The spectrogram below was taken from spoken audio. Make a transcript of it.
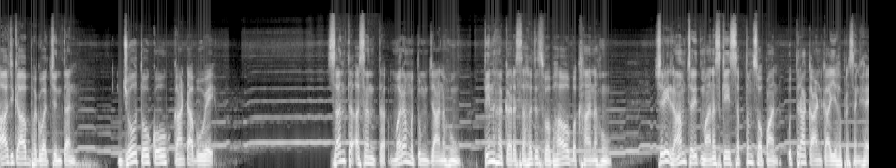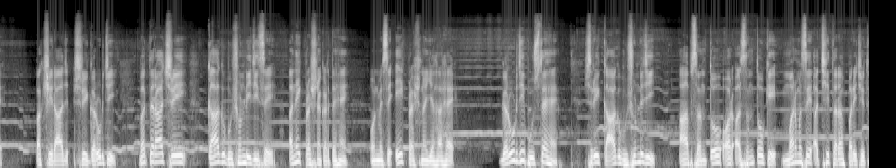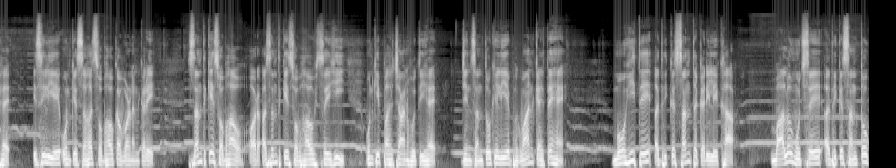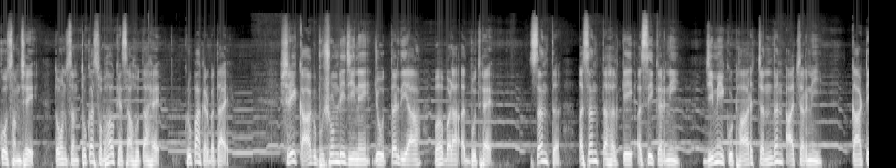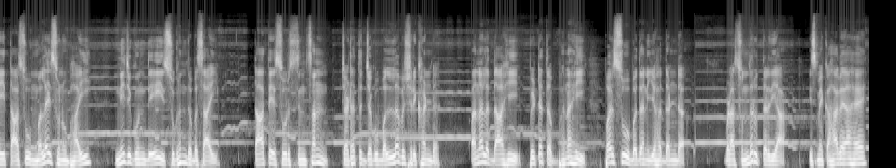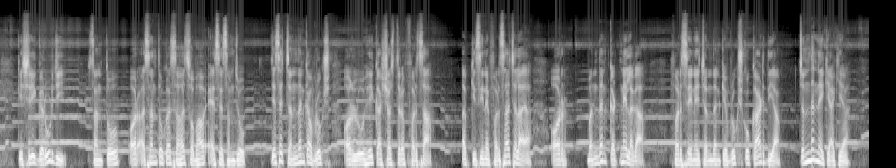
आज का भगवत चिंतन, जो तो को कांटा बुए संत असंत, मरम तुम जानहू, तिन्ह कर सहज स्वभाव बखानहू। श्री रामचरित मानस के सप्तम सोपान, उत्तराकांड का यह प्रसंग है। पक्षीराज श्री गरुड़ जी, भक्तराज श्री कागभूषुंडी जी से अनेक प्रश्न करते हैं। उनमें से एक प्रश्न यह है। गरुड़ जी पूछते हैं श्री कागभूषुंड जी, आप संतों और असंतों के मर्म से अच्छी तरह परिचित है, इसीलिए उनके सहज स्वभाव का वर्णन करें। संत के स्वभाव और असंत के स्वभाव से ही उनकी पहचान होती है। जिन संतों के लिए भगवान कहते हैं, मोहिते अधिक संत करी लेखा, बालो मुझसे अधिक संतों को समझे तो उन संतों का स्वभाव कैसा होता है? कृपा कर बताए। श्री कागभूषुंडी जी ने जो उत्तर दिया, वह बड़ा अद्भुत है। संत असंत के असी करनी, जिमी कुठार चंदन आचरनी, काटे तासु मलय सुनु भाई, निज दे सुगंध बसाई। ताते सुर सिंसन चढ़त जगुबल्लभ श्रीखंड, अनल दाही पिटत भनही, परसु बदन यह दंड। बड़ा सुंदर उत्तर दिया। इसमें कहा गया है कि श्री गरुड़ जी संतों और असंतों का सहज स्वभाव ऐसे समझो, जैसे चंदन का वृक्ष और लोहे का शस्त्र फरसा। अब किसी ने फरसा चलाया और बंधन कटने लगा। फरसे ने चंदन के वृक्ष को काट दिया। चंदन ने क्या किया?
